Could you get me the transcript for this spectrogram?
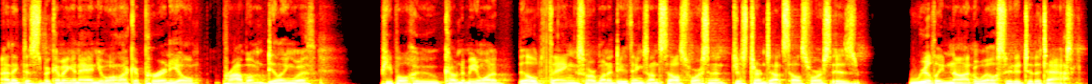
I think this is becoming an annual, like a perennial problem, dealing with people who come to me and want to build things or want to do things on Salesforce, and it just turns out Salesforce is really not well suited to the task.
